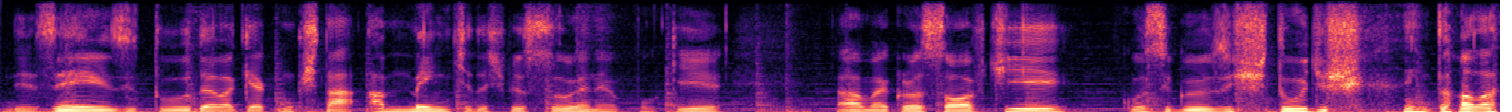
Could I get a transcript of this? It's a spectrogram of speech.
desenhos e tudo, ela quer conquistar a mente das pessoas, né? Porque a Microsoft conseguiu os estúdios, então ela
